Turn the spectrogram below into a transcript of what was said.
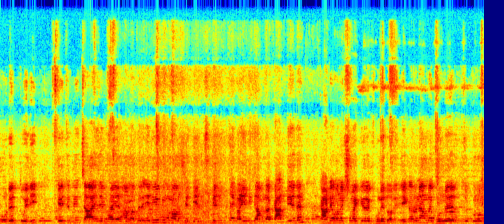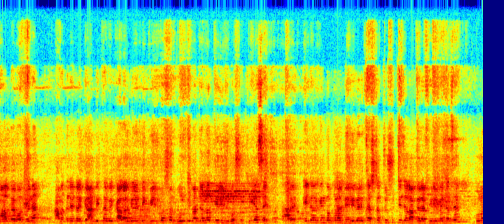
বোর্ডের তৈরি। কেউ যদি চায় যে, ভাই, আমাদের এদিকে কিন্তু মালয়েশিয়া দিয়ে দিচ্ছি কেউ যদি চায়, ভাই, এদিকে আমরা কার্ড দিয়ে দেন। কার্ডে অনেক সময় কি করে ঘুনে ধরে। এই কারণে আমরা ঘুনের কোনো মাল ব্যবহার করি না। আমাদের এটা গ্যারান্টি থাকবে কালার গ্যারান্টি বিশ বছর, ভুল করার জন্য তিরিশ বছর, ঠিক আছে? আর এটার কিন্তু পুরো ডেলিভারি চার্জটা চৌষট্টি জেলা আপনারা ফ্রি পেয়েছেন কোনো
